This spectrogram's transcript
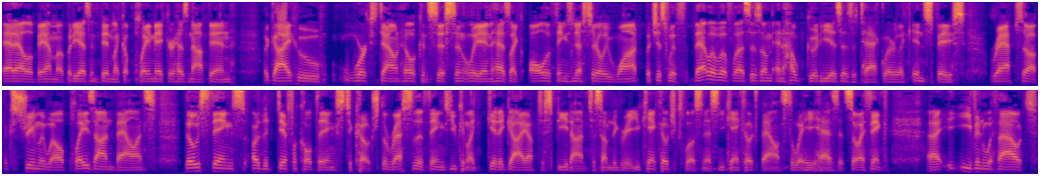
at Alabama, but he hasn't been like a playmaker, has not been a guy who works downhill consistently and has like all the things you necessarily want. But just with that level of athleticism and how good he is as a tackler, like in space, wraps up extremely well, plays on balance. Those things are the difficult things to coach. The rest of the things you can like get a guy up to speed on to some degree. You can't coach explosiveness and you can't coach balance the way he has it. So I think uh, even without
